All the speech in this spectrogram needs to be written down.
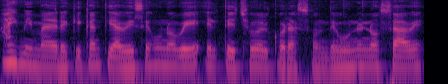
Ay, mi madre, qué cantidad de veces uno ve el techo del corazón de uno y no sabe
